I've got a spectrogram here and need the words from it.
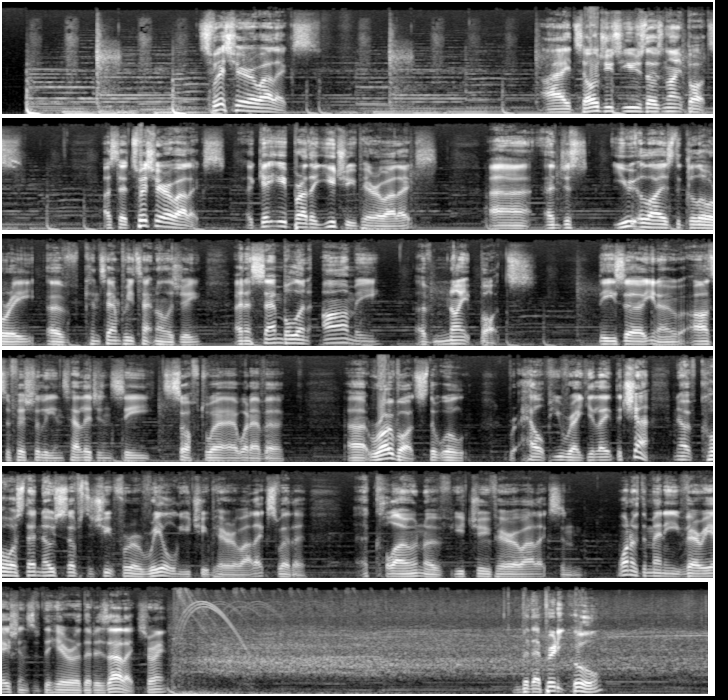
Twitch hero Alex, I told you to use those Nightbots. I said, Twitch hero Alex, uh, get your brother YouTube hero Alex, uh, and just utilize the glory of contemporary technology and assemble an army of Nightbots. These are, you know, artificially intelligency software, whatever, uh, robots that will help you regulate the chat. Now, of course, they're no substitute for a real YouTube hero Alex, whether a clone of YouTube hero Alex and one of the many variations of the hero that is Alex, right? But they're pretty cool.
